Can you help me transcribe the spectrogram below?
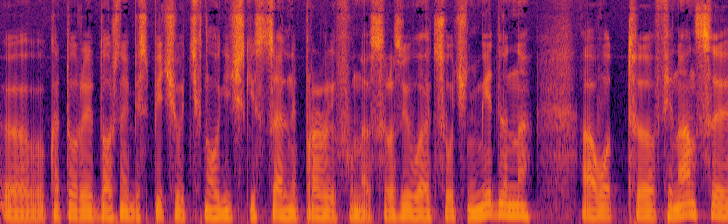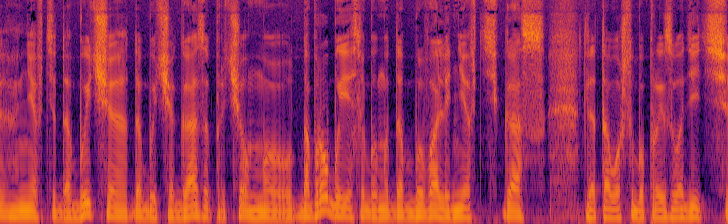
э, которые должны обеспечивать технологический и социальный прорыв, у нас развиваются очень медленно. А вот э, финансы, нефтедобыча, добыча газа, причем э, добро бы, если бы мы добывали нефть, газ для того, чтобы производить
